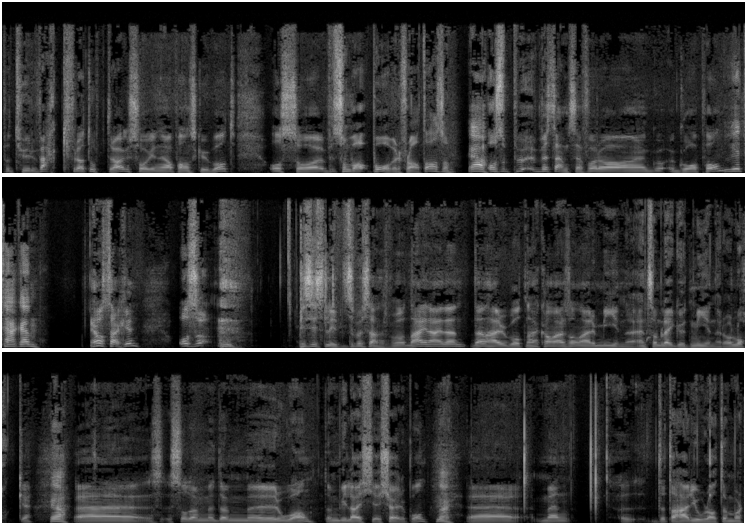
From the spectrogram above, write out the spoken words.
på tur vekk fra et oppdrag, så en japansk ubåt, og så- som var på overflata, altså. Ja. Og så bestemte seg for å gå, gå på den. vi tar den. Ja, sterken. Og så i siste liten så bestemte jeg meg for nei, nei, den, den her ubåten her kan være sånn her mine, en som legger ut miner og lokker. Ja. Eh, så de, de roa han. De ville ikke kjøre på han. Eh, men eh, dette her gjorde at de ble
